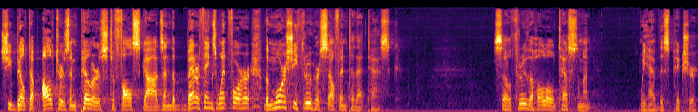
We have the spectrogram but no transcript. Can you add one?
She built up altars and pillars to false gods, and the better things went for her, the more she threw herself into that task. So, through the whole Old Testament, we have this picture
